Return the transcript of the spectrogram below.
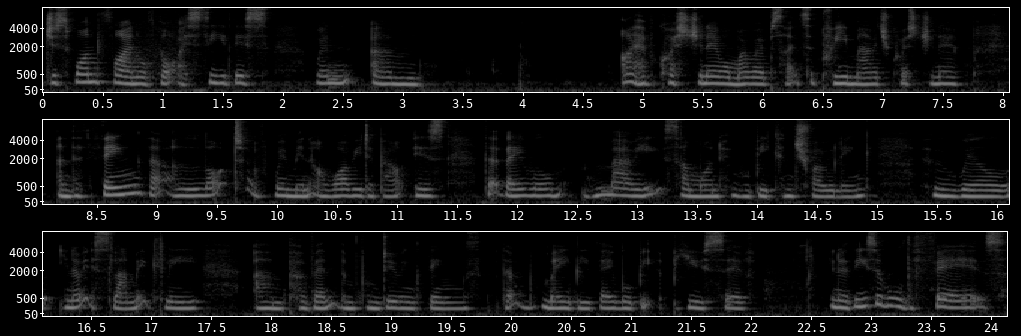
just one final thought I see this when um, I have a questionnaire on my website, it's a pre marriage questionnaire. And the thing that a lot of women are worried about is that they will marry someone who will be controlling, who will, you know, Islamically um, prevent them from doing things, that maybe they will be abusive. You know, these are all the fears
